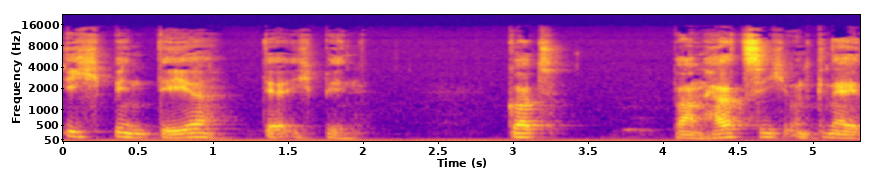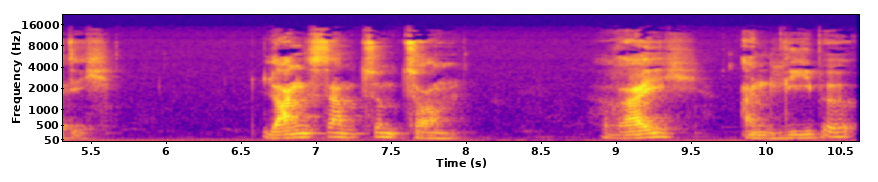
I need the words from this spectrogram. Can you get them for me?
Ich bin der, der ich bin. Gott, barmherzig und gnädig, langsam zum Zorn, reich an Liebe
